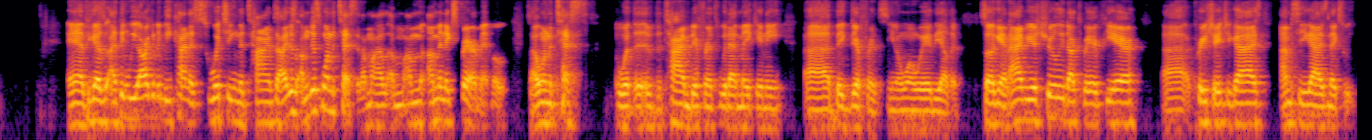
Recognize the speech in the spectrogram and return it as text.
And because I think we are going to be kind of switching the times, I just I'm just want to test it. I'm I'm I'm, I'm in experiment mode, so I want to test what the, the time difference would that make any uh, big difference, you know, one way or the other. So again, I'm yours truly, Dr. Barry Pierre. Uh, appreciate you guys. I'm gonna see you guys next week.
